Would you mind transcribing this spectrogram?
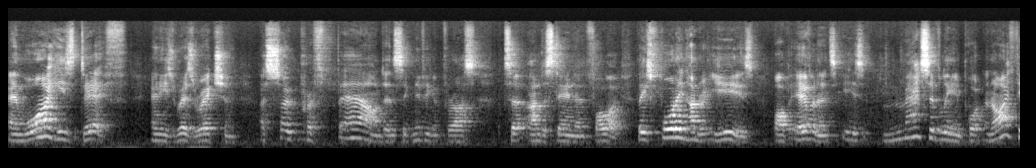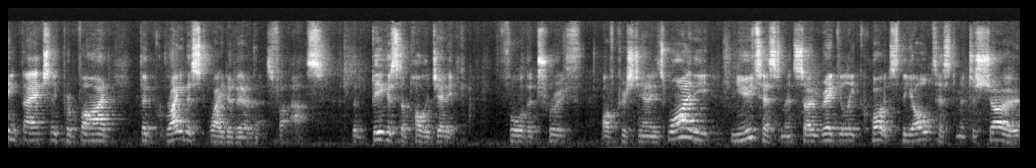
and why his death and his resurrection are so profound and significant for us to understand and follow. These 1400 years of evidence is massively important and I think they actually provide the greatest weight of evidence for us, the biggest apologetic for the truth of Christianity. It's why the New Testament so regularly quotes the Old Testament to show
